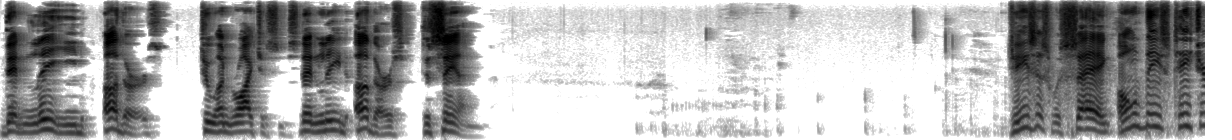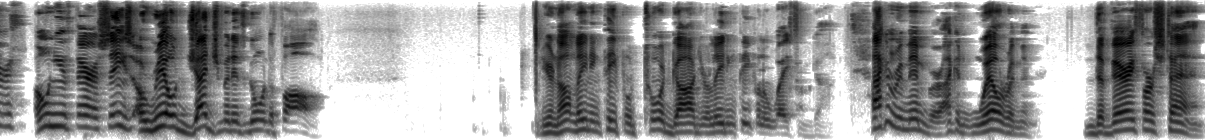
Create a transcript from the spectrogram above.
than lead others to unrighteousness, then lead others to sin. Jesus was saying, on these teachers, on you Pharisees, a real judgment is going to fall. You're not leading people toward God, you're leading people away from God. I can remember, I can well remember, the very first time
